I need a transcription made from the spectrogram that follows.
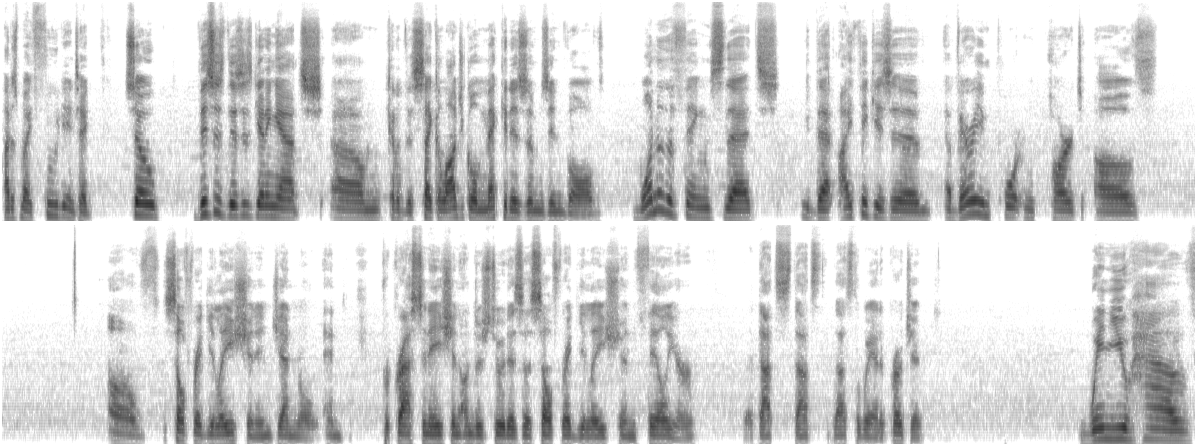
How does my food intake? So this is this is getting at um, kind of the psychological mechanisms involved. One of the things that that I think is a, a very important part of of self-regulation in general and procrastination understood as a self-regulation failure that's that's that's the way i'd approach it. When you have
